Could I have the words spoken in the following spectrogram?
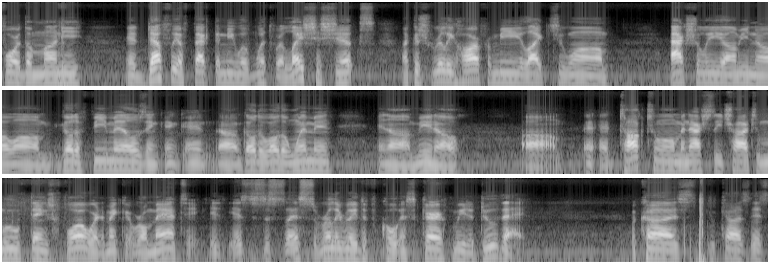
for the money. It definitely affected me with with relationships. Like it's really hard for me like to um actually um you know um go to females and and, and uh, go to other women and um you know um, and, and, talk to them and actually try to move things forward and make it romantic. It, it's just it's really really difficult and scary for me to do that because because it's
